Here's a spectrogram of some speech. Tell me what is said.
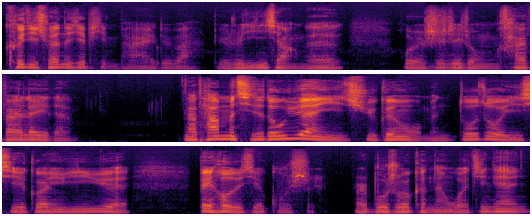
科技圈的一些品牌，对吧？比如说音响的，或者是这种 HiFi 类的，那他们其实都愿意去跟我们多做一些关于音乐背后的一些故事，而不是说可能我今天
